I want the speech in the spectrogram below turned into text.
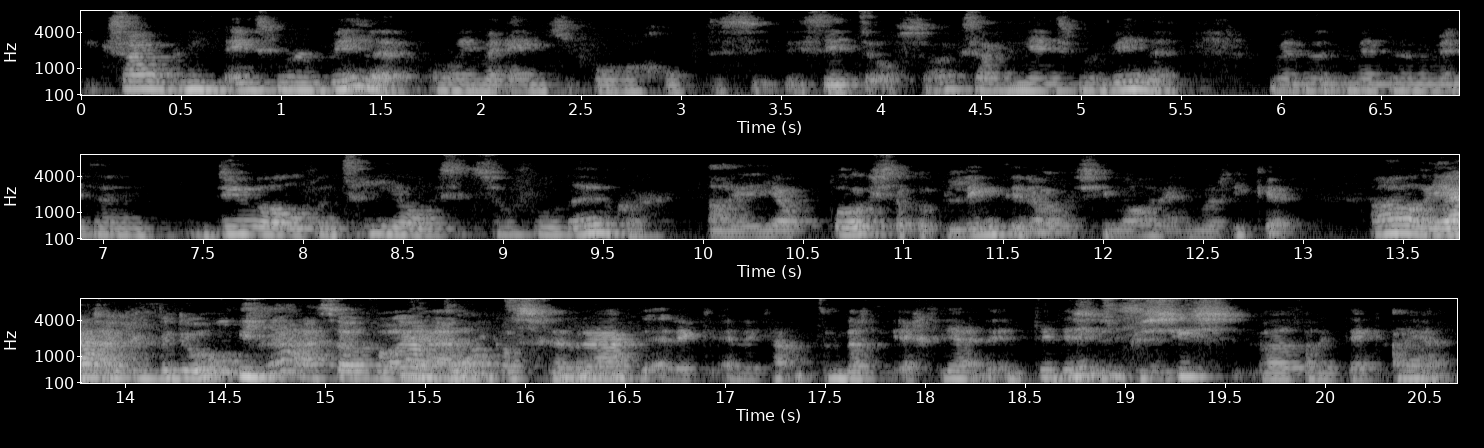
ik zou ook niet eens meer willen om in mijn eentje voor een groep te zi- zitten of zo. Ik zou het niet eens meer willen. Met een, met, een, met een duo of een trio is het zoveel leuker. Oh, ja, jouw post ook op LinkedIn over Simone en Marieke. Oh ja. wat ik bedoel? Ja, Zo van, Nou, ja, dat. ik was geraakt en, ik, en ik, toen dacht ik echt, ja, en dit is Dit dus is het. precies waarvan ik denk, oh Ja. ja,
